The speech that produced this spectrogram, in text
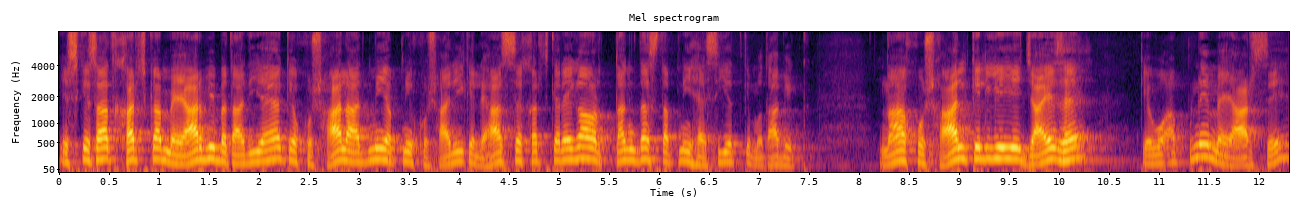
اس کے ساتھ خرچ کا معیار بھی بتا دیا ہے کہ خوشحال آدمی اپنی خوشحالی کے لحاظ سے خرچ کرے گا اور تنگ دست اپنی حیثیت کے مطابق۔ نا خوشحال کے لیے یہ جائز ہے کہ وہ اپنے معیار سے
